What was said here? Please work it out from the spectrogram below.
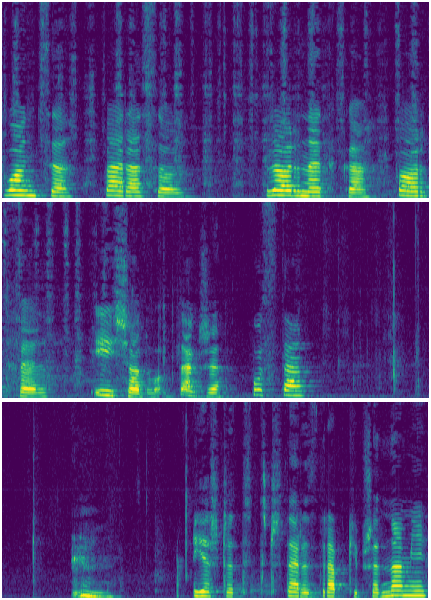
słońce, parasol, lornetka, portfel i siodło. Także pusta. Jeszcze cztery zdrapki przed nami.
